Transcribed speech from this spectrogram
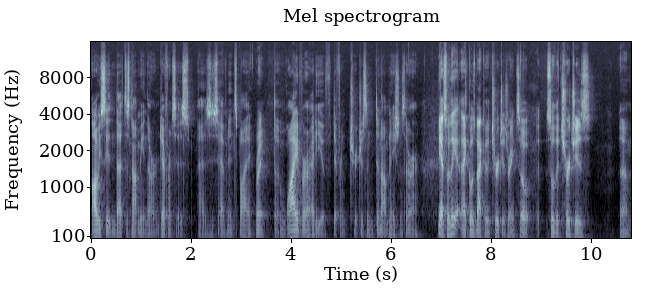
obviously that does not mean there aren't differences, as is evidenced by Right. the wide variety of different churches and denominations there are. Yeah, so I think that goes back to the churches, right? So, so the churches, um,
